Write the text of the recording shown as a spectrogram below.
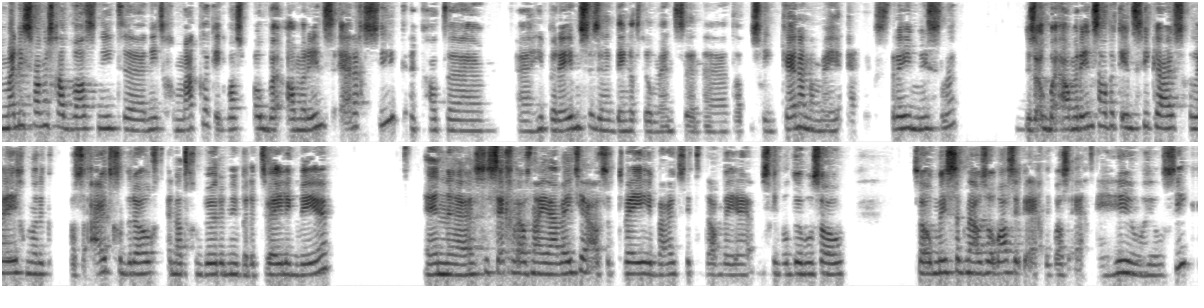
maar die zwangerschap was niet, niet gemakkelijk. Ik was ook bij Amarins erg ziek. Ik had hyperemesis en ik denk dat veel mensen dat misschien kennen. Dan ben je echt extreem misselijk. Dus ook bij Amarins had ik in het ziekenhuis gelegen, omdat ik was uitgedroogd. En dat gebeurde nu bij de tweeling weer. En uh, ze zeggen wel eens, nou ja, weet je, als er twee in je buik zitten, dan ben je misschien wel dubbel zo, zo misselijk. Nou, zo was ik echt. Ik was echt heel, heel ziek.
